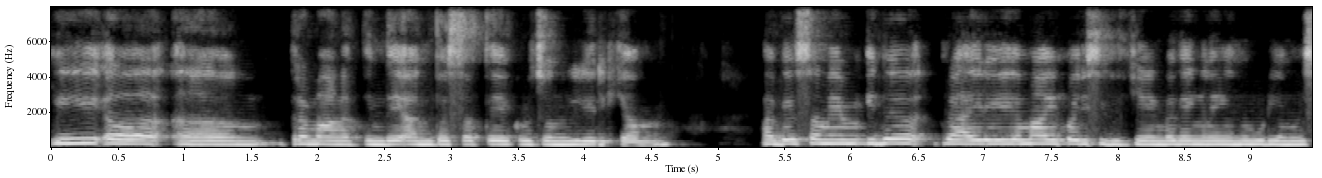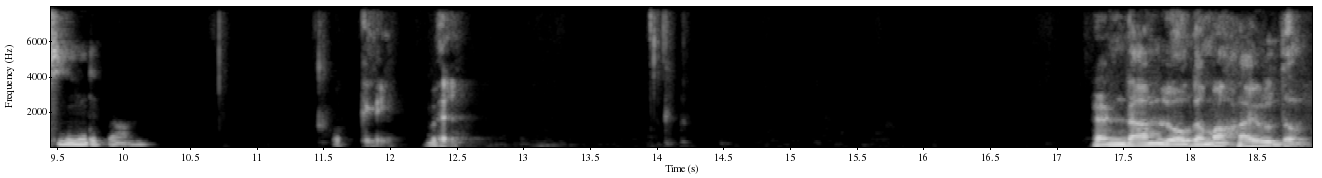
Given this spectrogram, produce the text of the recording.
ഈ പ്രമാണത്തിന്റെ അന്തസ്സത്തെ കുറിച്ച് വിവരിക്കാമോ അതേസമയം ഇത് പ്രായോഗികമായി പരിശീലിക്കേണ്ടത് എങ്ങനെയെന്ന് കൂടി ഒന്ന് വിശദീകരിക്കാം. Okay well. രണ്ടാം ലോക മഹായുദ്ധം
